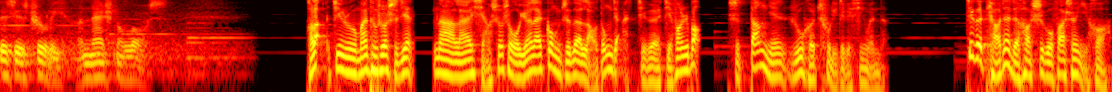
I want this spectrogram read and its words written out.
This is truly a national loss. 好了，进入馒头说时间，那来想说说我原来供职的老东家，这个《解放日报》。 是当年如何处理这个新闻的？这个挑战者号事故发生以后啊，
